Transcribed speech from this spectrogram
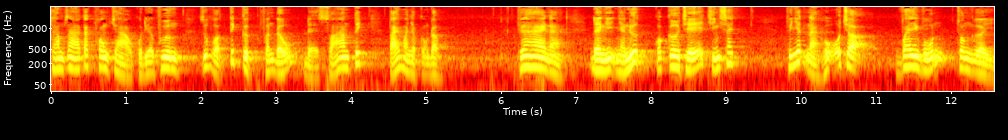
tham gia các phong trào của địa phương giúp họ tích cực phấn đấu để xóa an tích, tái hòa nhập cộng đồng. Thứ hai là đề nghị nhà nước có cơ chế chính sách. Thứ nhất là hỗ trợ vay vốn cho người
